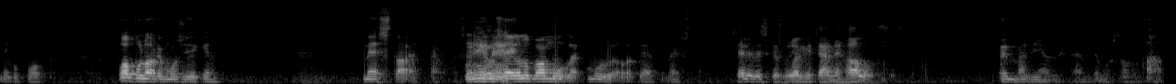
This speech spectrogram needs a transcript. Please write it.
niinku pop, populaarimusiikin mesta, että se, Niin, ei, ollut- niin. se ei ollut vaan mulle, mulle oikein mesta. Selvisikö sulle mitä ne halus susta? En mä tiedä yhtään mitä musta halutaan.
